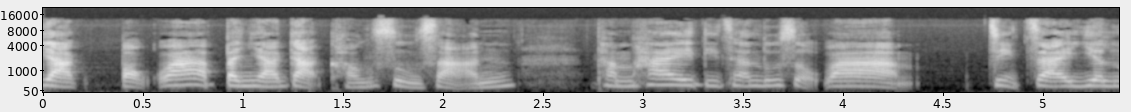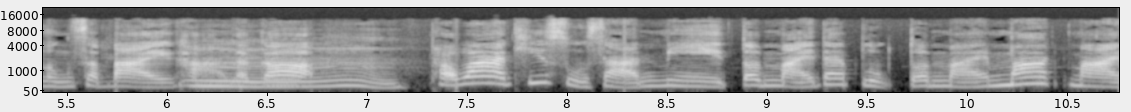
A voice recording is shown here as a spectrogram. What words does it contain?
อยากบอกว่าบรรยากาศของสุสานทำให้ดิฉันรู้สึกว่าจิตใจเย็นลงสบายค่ะ แล้วก็เพราะว่าที่สุสานมีต้นไม้ได้ปลูกต้นไม้มากมาย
